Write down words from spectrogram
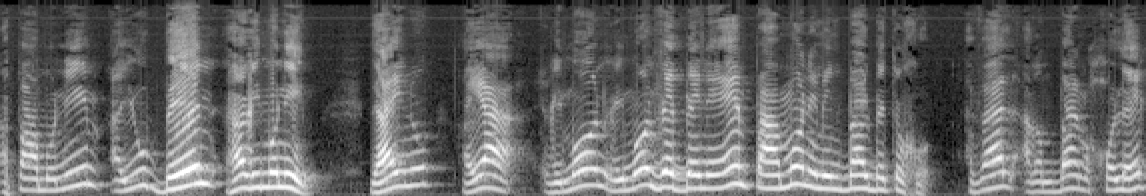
הפעמונים היו בין הרימונים. דהיינו, היה רימון, רימון וביניהם פעמון עם ענבל בתוכו. אבל הרמב"ן חולק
